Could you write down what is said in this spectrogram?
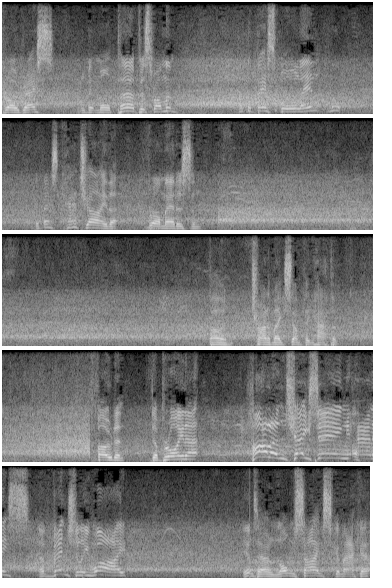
progress. A little bit more purpose from them. Not the best ball in. Not the best catch either from Ederson. Bowen trying to make something happen. Foden, De Bruyne, Haaland chasing, and it's eventually wide. Into alongside Scamacca.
